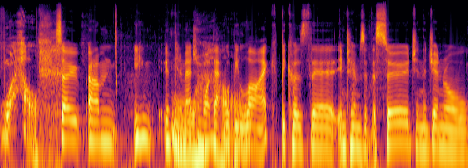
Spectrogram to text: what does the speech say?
wow, so um, you, you can imagine what that would be like because the in terms of the surge and the general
